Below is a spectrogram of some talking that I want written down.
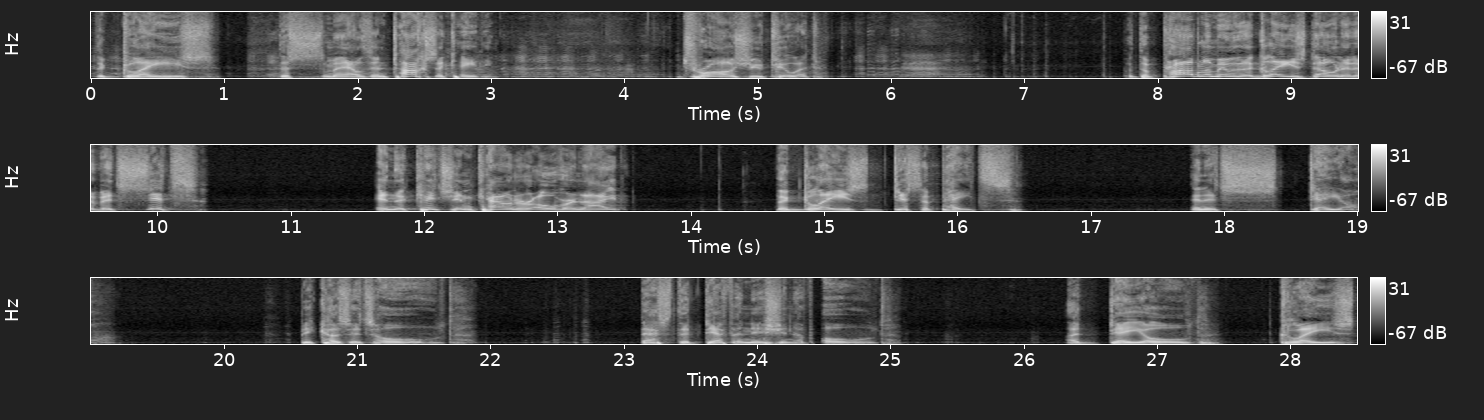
The glaze, the smell is intoxicating, draws you to it. But the problem with a glazed donut, if it sits in the kitchen counter overnight, the glaze dissipates and it's stale because it's old. That's the definition of old a day old glazed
